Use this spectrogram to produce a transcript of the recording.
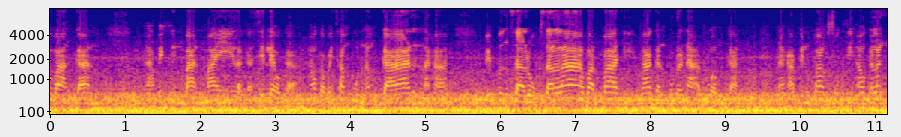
ระหว่างกันไปขึ้นบ้านใหม่แล้วก็เสร็จแล้วก็เฮาก็ไปทำบุญน้ำกันนะคะ ไปเบิ่งสาลกศาลาวัดว่าที่พากันบูรณะรวมกัน เป็นความสุขที่เฮากำลัง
